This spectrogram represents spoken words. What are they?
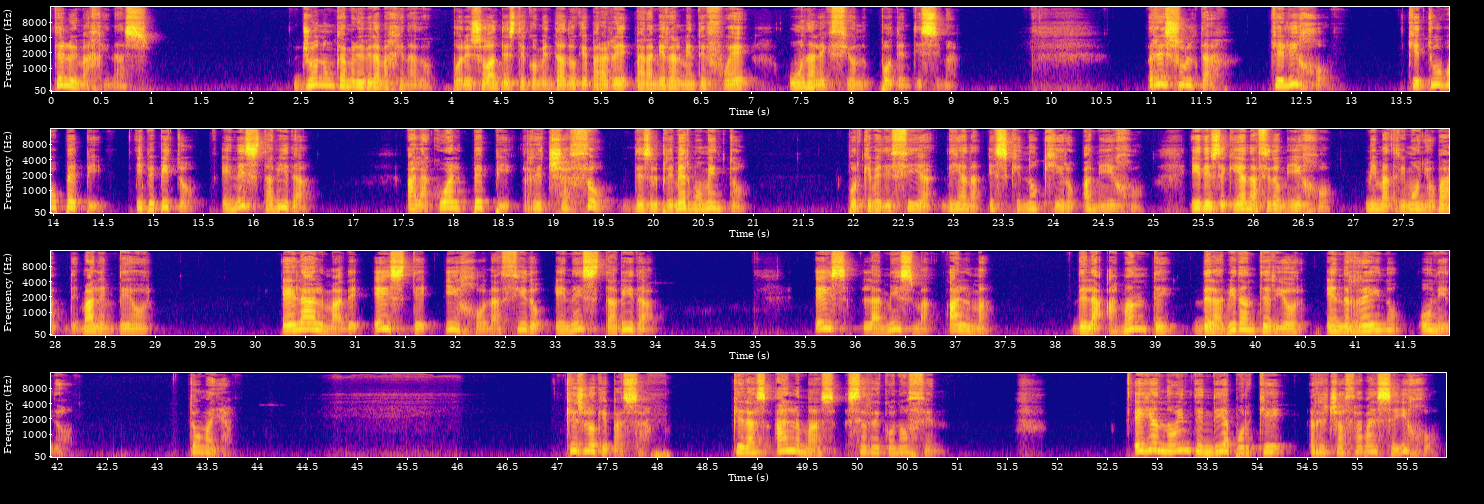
¿Te lo imaginas? Yo nunca me lo hubiera imaginado. Por eso antes te he comentado que para, para mí realmente fue una lección potentísima. Resulta que el hijo que tuvo Pepi y Pepito en esta vida, a la cual Pepi rechazó desde el primer momento, porque me decía, Diana, es que no quiero a mi hijo, y desde que ha nacido mi hijo, mi matrimonio va de mal en peor. El alma de este hijo nacido en esta vida es la misma alma de la amante de la vida anterior en Reino Unido. Toma ya. ¿Qué es lo que pasa? Que las almas se reconocen. Ella no entendía por qué rechazaba a ese hijo.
